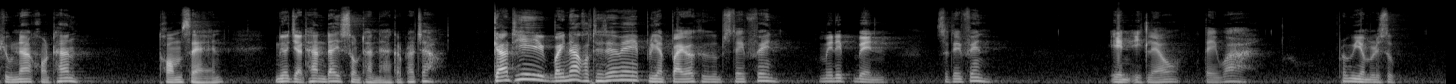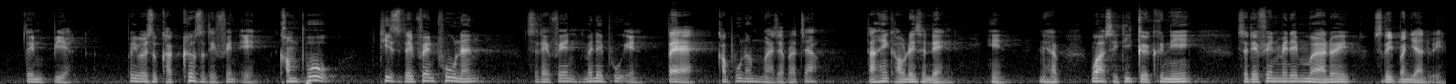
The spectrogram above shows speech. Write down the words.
ผิวหน้าของท่านทอมแสน เนื่องจากท่านได้สนทนากับพระเจ้า การที่ใบหน้าของสเตเฟนเปลี่ยนไปก็คือสเตเฟนไม่ได้เป็นสเตเฟนเอ็นอีกแล้ว แต่ว่าพระวิญญาณบริสุทธิ์เต็มเปลี่ยน พระวิญญาณบริสุทธิ์ขัดเคลื่อนสเตเฟนเองคำพูดที่สเตเฟนพูดนั้นสเตเฟนไม่ได้พูดเองแต่คำพูดนั้นมาจากพระเจ้าทำให้เขาได้แสดงเห็นนะครับว่าสิ่งที่เกิดขึ้นนี้ สเตเฟนไม่ได้มาด้วยสติปัญญาตัวเอง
